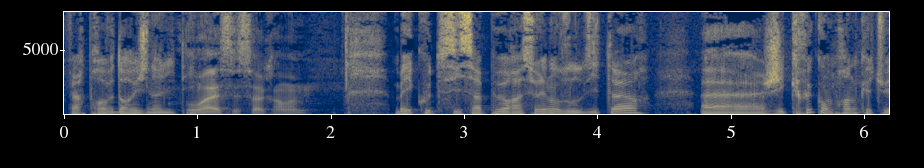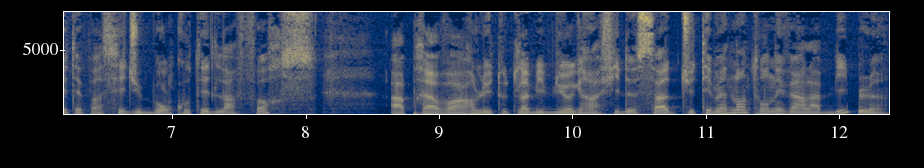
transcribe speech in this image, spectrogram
Faire preuve d'originalité. Ouais, c'est ça quand même. Bah écoute, si ça peut rassurer nos auditeurs, euh, j'ai cru comprendre que tu étais passé du bon côté de la force. Après avoir lu toute la bibliographie de Sade, tu t'es maintenant tourné vers la Bible,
